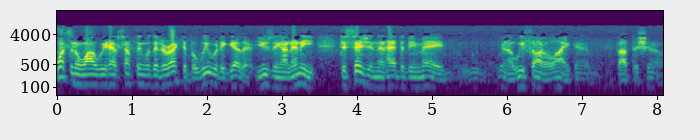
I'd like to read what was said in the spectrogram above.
once in a while we'd have something with the director, but we were together. Usually on any decision that had to be made, you know, we thought alike uh, about the show.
